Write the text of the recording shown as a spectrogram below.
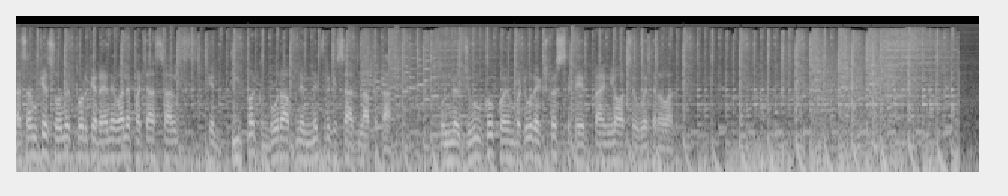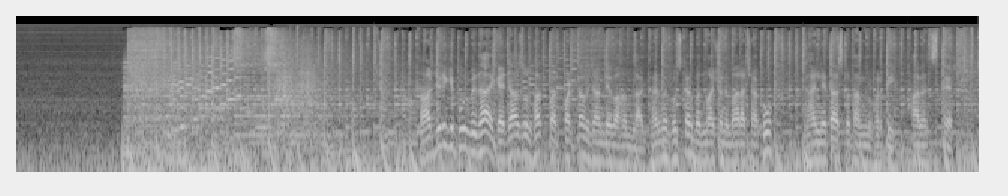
असम के सोनितपुर के रहने वाले 50 साल के दीपक बोरा अपने मित्र के साथ लापता। 19 जून को कोयम्बटूर एक्सप्रेस से थे बैंगलोर से हुए थे रवाना आरजेडी के पूर्व विधायक एजाज उल हक पर पटना में जानलेवा हमला। घर में घुसकर बदमाशों ने मारा चाकू। घायल नेता अस्पताल में भर्ती। हालत स्थिर।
